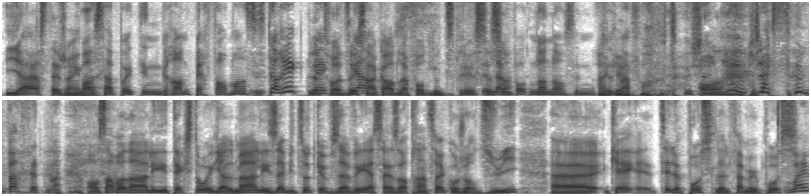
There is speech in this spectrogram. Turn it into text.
hier, c'était gênant. Bon, ça n'a pas été une grande performance historique, Là, mais. tu vas dire que c'est encore de la faute de l'auditrice, C'est ça? la faute. Non, non, c'est une- c'est Ok. de ma faute. Je- On- J'assume parfaitement. On s'en va dans les textos également, les habitudes que vous avez à 16h35 aujourd'hui. Euh, tu sais, le pouce, là, le fameux pouce, Ouais.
